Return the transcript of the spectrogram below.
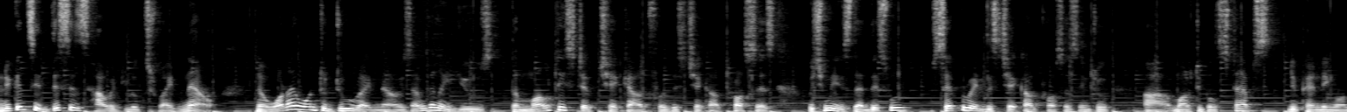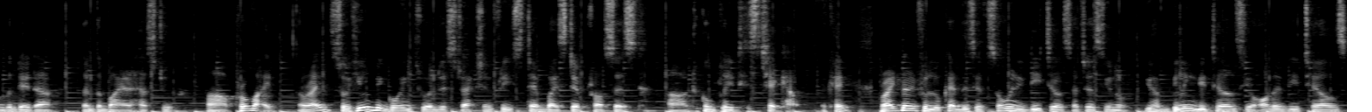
And you can see this is how it looks right now. Now what I want to do right now is I'm going to use the multi-step checkout for this checkout process, which means that this will separate this checkout process into uh, multiple steps depending on the data that the buyer has to uh, provide all right? So he'll be going through a distraction free step-by-step process uh, to complete his checkout okay? Right now if you look at this you have so many details such as you know you have billing details your order details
